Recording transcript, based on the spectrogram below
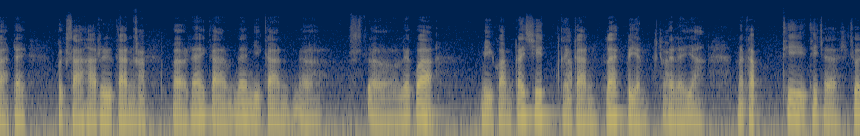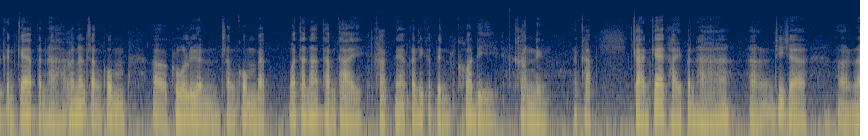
กาสได้ปรึกษาหารือกันครับเอ่อได้การได้มีการเอ่อเอ่อเรียกว่า มีความใกล้ชิดในการแลกเปลี่ยนครับหลายๆอย่างนะครับที่ที่จะช่วยกันแก้ปัญหา เพราะฉะนั้นสังคมเอ่อครัวเรือนสังคมแบบวัฒนธรรมไทยครับเนี่ยก็นี่ก็เป็นข้อดีครับอันหนึ่งนะครับ การแก้ไขปัญหาอ่าที่จะเอ่อน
